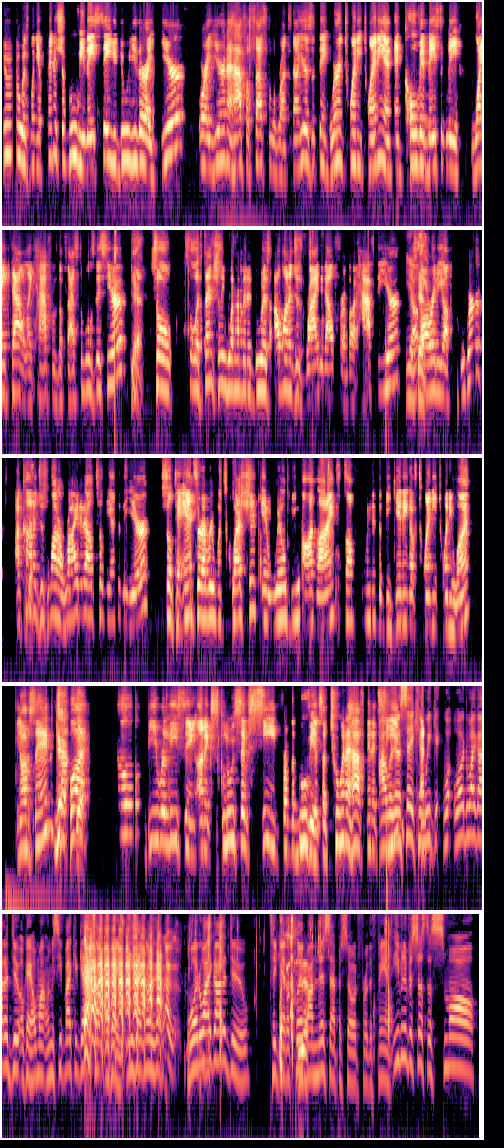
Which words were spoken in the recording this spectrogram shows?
to do is when you finish a movie, they say you do either a year or a year and a half of festival runs. Now, here's the thing: we're in 2020, and and COVID basically wiped out like half of the festivals this year. Yeah. So so essentially, what I'm going to do is I want to just ride it out for about half the year. Yeah. It's Yeah. already October. I kind of just want to ride it out till the end of the year. So to answer everyone's question, it will be online some point in the beginning of 2021. You know what I'm saying? Yeah, But we'll be releasing an exclusive scene from the movie. It's a two and a half minute scene. I was gonna say, can and- we get what? What do I gotta do? Okay, hold on. Let me see if I could get. Some, okay, Isaac knows exactly. What do I gotta do to get a clip Yeah. on this episode for the fans? Even if it's just a small.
